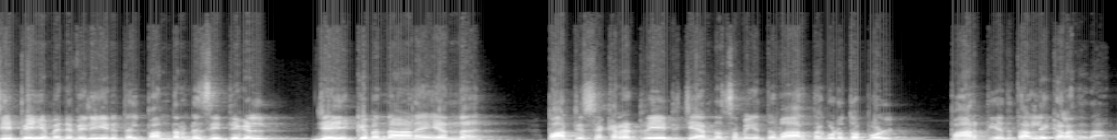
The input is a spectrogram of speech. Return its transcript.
സി പി ഐ എമ്മിന്റെ വിലയിരുത്തൽ പന്ത്രണ്ട് സീറ്റുകൾ ജയിക്കുമെന്നാണ് എന്ന് പാർട്ടി സെക്രട്ടേറിയറ്റ് ചേർന്ന സമയത്ത് വാർത്ത കൊടുത്തപ്പോൾ പാർട്ടി അത് തള്ളിക്കളഞ്ഞതാണ്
